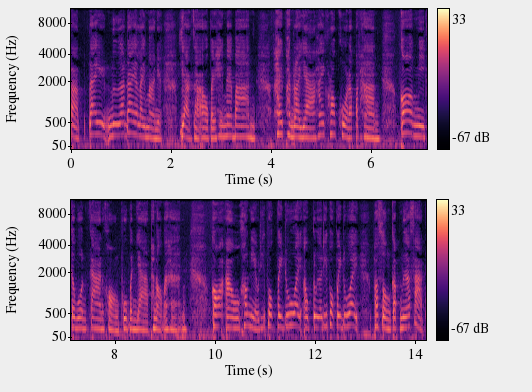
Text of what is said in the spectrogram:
สัตว์ได้เนื้อได้อะไรมาเนี่ยอยากจะเอาไปให้แม่บ้าน ให้ภรรยาให้ครอบครัวรับประทาน ก็มีกระบวนการของภูมิปัญญาถนอมอาหาร ก็เอาข้าวเหนียวที่พกไปด้วย เอาเกลือที่พกไปด้วย ผสมกับเนื้อสัตว์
